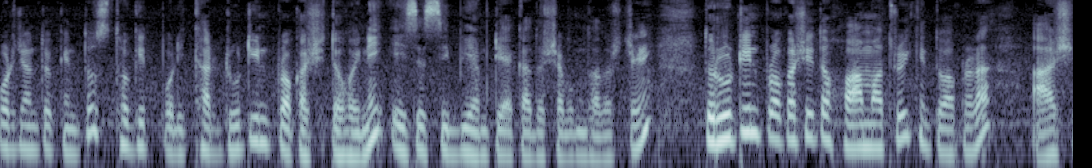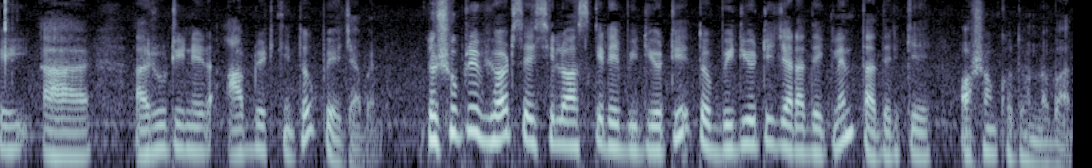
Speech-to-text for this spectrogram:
পর্যন্ত কিন্তু স্থগিত পরীক্ষার রুটিন প্রকাশিত হয়নি, এইচএসসি, বিএমটি, একাদশ এবং দ্বাদশ শ্রেণি। তো রুটিন প্রকাশিত হওয়া মাত্রই কিন্তু আপনারা সেই রুটিনের আপডেট কিন্তু পেয়ে যাবেন। তো সুপ্রিয় ভিউয়ার্স, এই ছিল আজকের এই ভিডিওটি। তো ভিডিওটি যারা দেখলেন, তাদেরকে অসংখ্য ধন্যবাদ।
